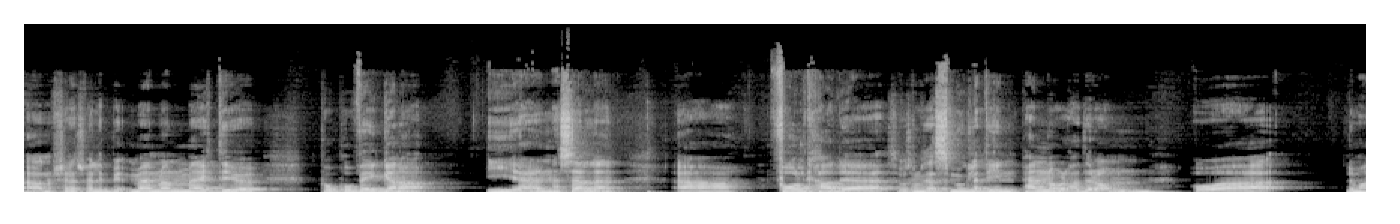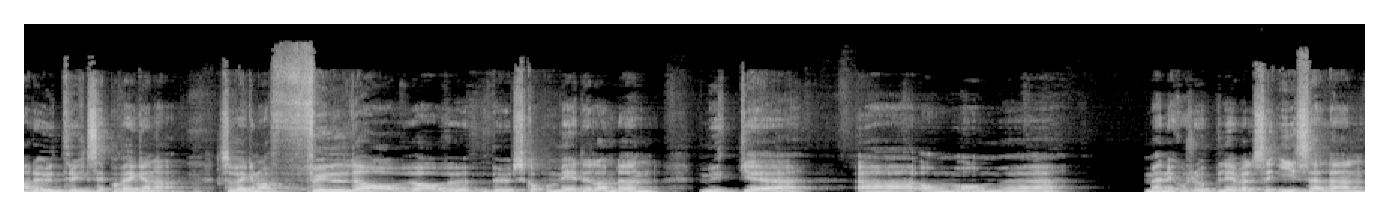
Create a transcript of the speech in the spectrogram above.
Ja, de kändes väldigt... bi- Men man märkte ju på, på väggarna i här- den här cellen. Uh, folk hade vad ska man säga, smugglat in pennor. hade de. Och eh, De hade uttryckt sig på väggarna. Så väggarna var fyllda av, av budskap och meddelanden. Mycket eh, om, om eh, människors upplevelse i cellen.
